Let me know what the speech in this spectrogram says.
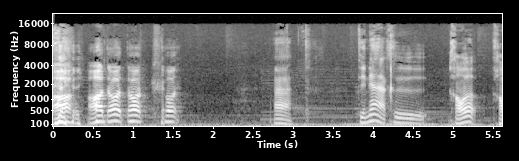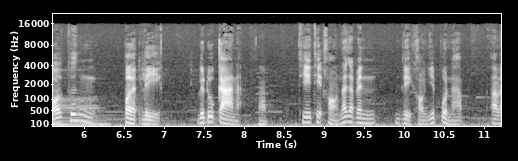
อ๋ออ๋อโทษโทษโทษอ่าทีเนี้ยคือเขาเขาเพิ่งเปิดลีกฤดูกาลอะครับที่ที่ของน่าจะเป็นลีกของญี่ปุ่นนะครับ อะไร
